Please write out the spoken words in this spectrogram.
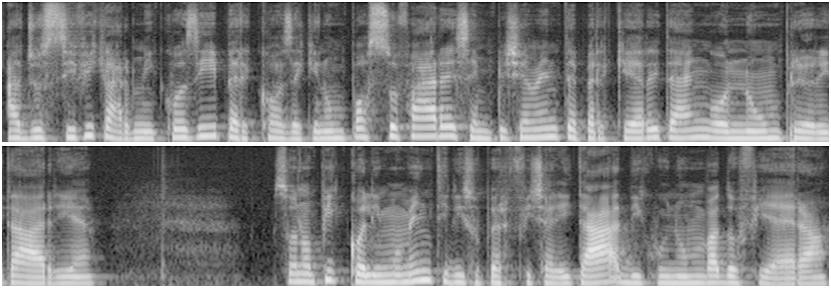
a giustificarmi così per cose che non posso fare semplicemente perché ritengo non prioritarie. Sono piccoli momenti di superficialità di cui non vado fiera,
